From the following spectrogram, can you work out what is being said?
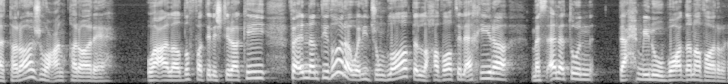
التراجع عن قراره. وعلى ضفة الاشتراكي فإن انتظار وليد جنبلاط اللحظات الأخيرة مسألة تحمل بعد نظر.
